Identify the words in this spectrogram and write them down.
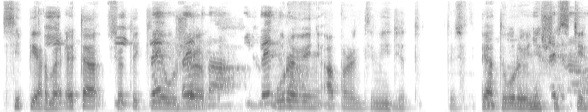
C первый. Это все-таки уже B2, уровень upper intermediate. То есть пятый mm-hmm. уровень из шести.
